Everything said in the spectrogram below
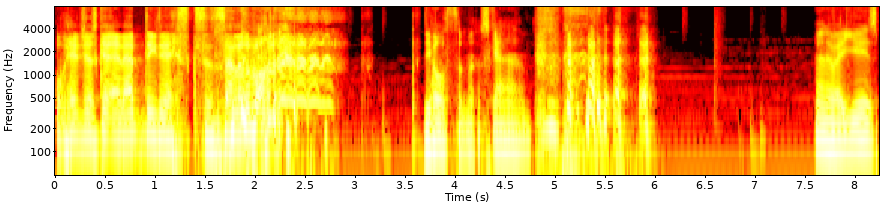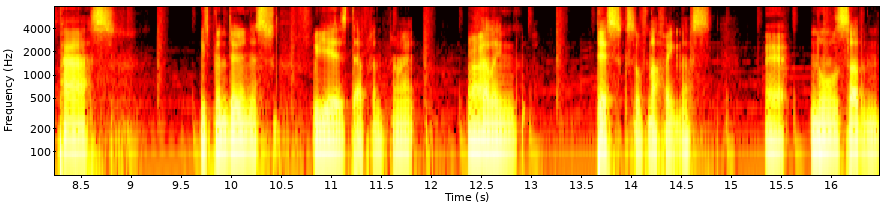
We're just getting empty discs and selling them on. The ultimate scam. Anyway, years pass. He's been doing this for years, Devlin, all right? right. Selling discs of nothingness. Yeah. And all of a sudden,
